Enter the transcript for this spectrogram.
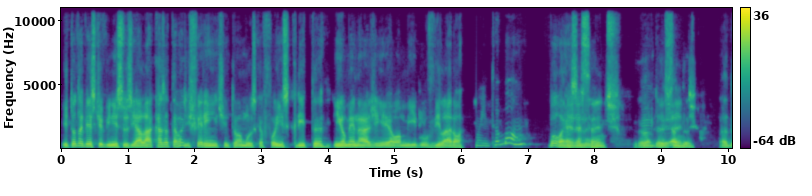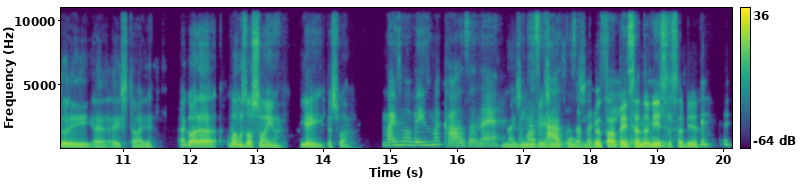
e toda vez que o Vinícius ia lá, a casa estava diferente. Então a música foi escrita em homenagem ao amigo Vilaró. Muito bom. Boa essa, né? Interessante. Né? Eu adorei, adorei, adorei a, a, história. Agora, vamos ao sonho. E aí, pessoal? Mais uma vez uma casa, né? Mais Muitas uma vez casas uma casa. aparecendo. Eu estava pensando aqui. nisso, sabia?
